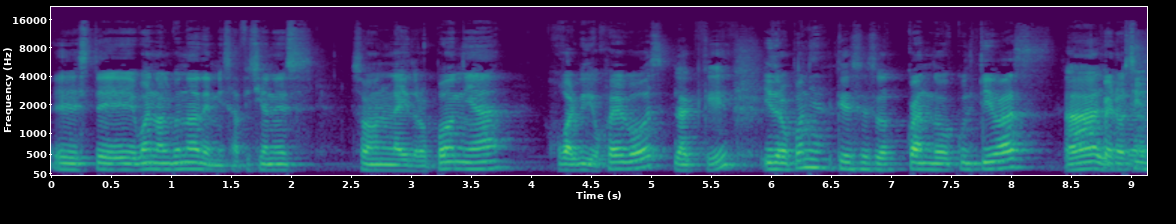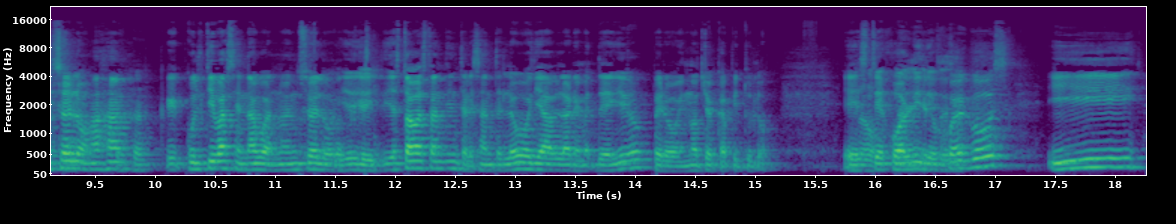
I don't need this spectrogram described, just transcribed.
Este, bueno, algunas de mis aficiones son la hidroponía, jugar videojuegos. ¿La qué? Hidroponía, ¿Qué es eso? cuando cultivas Ah, pero sin suelo, ajá, ajá. que cultivas en agua, no en suelo. Y- Ok. Y, está bastante interesante. Luego ya hablaré de ello, pero en otro capítulo. Este, No, jugar videojuegos y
